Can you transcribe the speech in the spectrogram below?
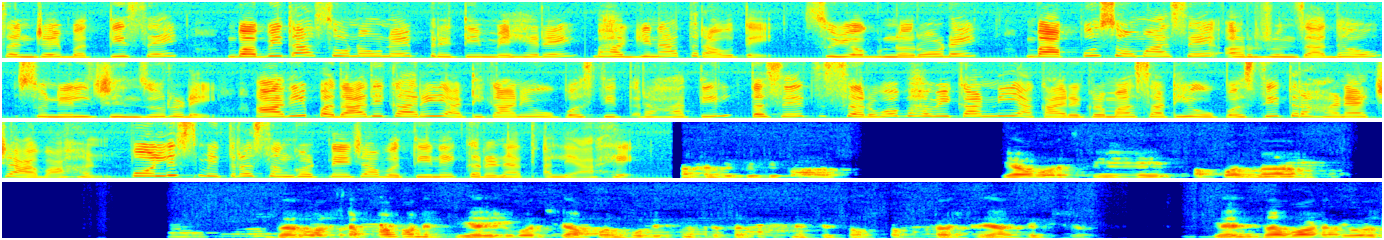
संजय बत्तीसे बबिता सोनवणे प्रीती मेहरे भागीनाथ रावते सुयोग नरोडे बापू सोमासे अर्जुन जाधव सुनील झिंजुर्डे आदी पदाधिकारी या ठिकाणी उपस्थित राहतील. तसेच सर्व भाविकांनी या कार्यक्रमासाठी उपस्थित राहण्याचे आवाहन पोलीस मित्र संघटनेच्या वतीने करण्यात आले आहे. यावर्षी आपण दरवर्षाप्रमाणे याही वर्षी आपण पोलीस मित्र संघटनेचे संस्थापक राष्ट्रीय अध्यक्ष यांचा वाढदिवस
